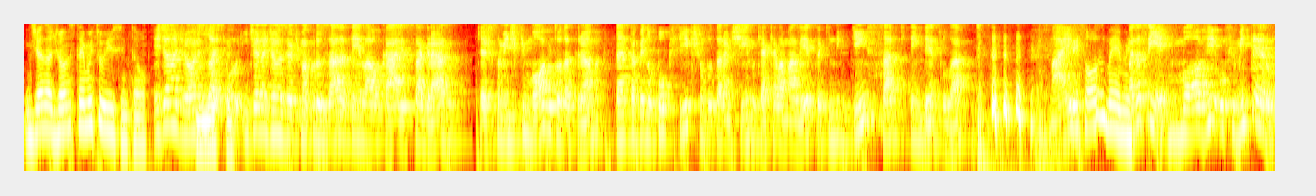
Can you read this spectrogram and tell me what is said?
Indiana Jones tem muito isso, então. Indiana Jones, Isso. Indiana Jones e a Última Cruzada tem lá o cálice sagrado, que é justamente o que move toda a trama. Tem também no Pulp Fiction do Tarantino, que é aquela maleta que ninguém sabe o que tem dentro lá. Tem Mas, só os memes. mas assim, move o filme inteiro.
